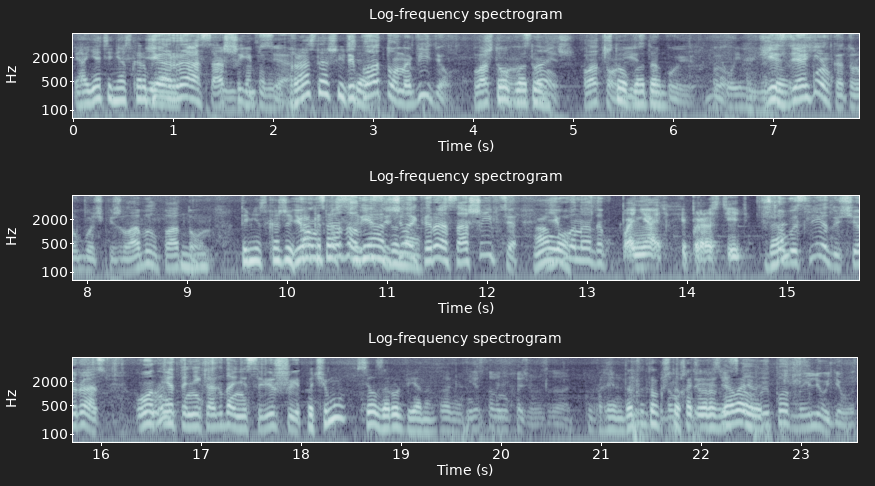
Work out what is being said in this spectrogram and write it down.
а я тебя не оскорбляю. Я раз ошибся. Раз ты ошибся. Ты Платона видел? Платон, Что Платон? знаешь? Платон Что есть Платон? такой был. Есть Диоген, который в бочке жил, а был Платон. Ты мне скажи, И как он это сказал, связано? если человек раз ошибся, его надо, понять и простить. чтобы в следующий раз он это никогда не совершит. Почему сел за руль пьяным? Я с тобой не хочу разговаривать. Блин, да ты только что Потому хотел я сказал, разговаривать. вы подлые люди. Вот,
